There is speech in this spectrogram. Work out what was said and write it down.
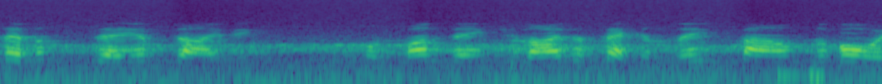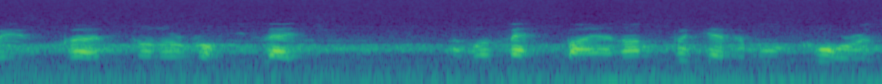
seventh day of diving, on Monday, July the 2nd, they found the boys perched on a rocky ledge and were met by an unforgettable chorus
